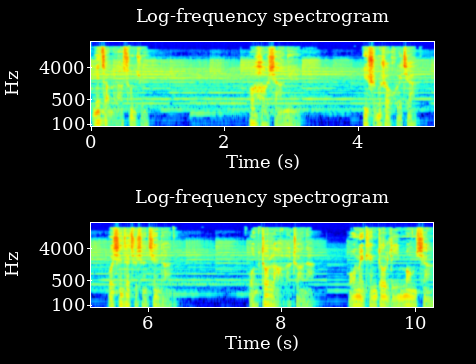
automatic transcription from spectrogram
你怎么了，宋军？我好想你，你什么时候回家？我现在就想见到你。我们都老了，赵娜，我每天都离梦想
